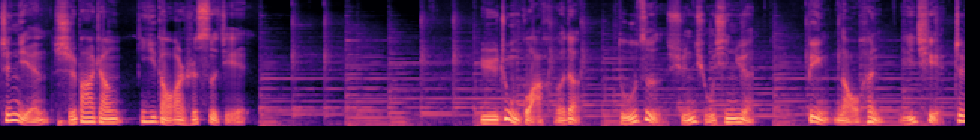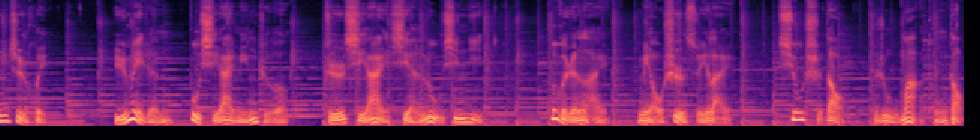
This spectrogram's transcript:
箴言十八章一到二十四节，与众寡合的。独自寻求心愿，并恼恨一切真智慧。愚昧人不喜爱明哲，只喜爱显露心意。恶人来，藐视随来；羞耻道，辱骂同道。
